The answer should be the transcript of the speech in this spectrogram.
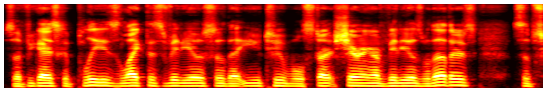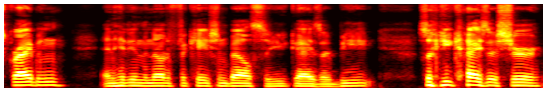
So if you guys could please like this video so that YouTube will start sharing our videos with others, subscribing and hitting the notification bell so you guys are be so you guys are sure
